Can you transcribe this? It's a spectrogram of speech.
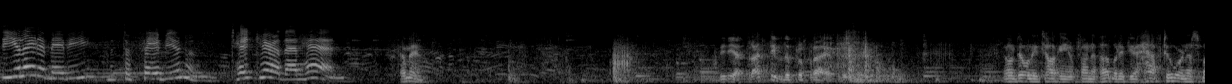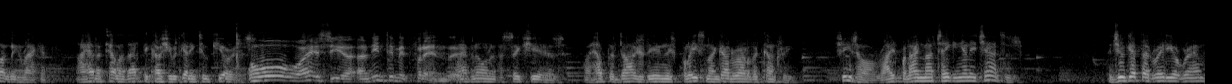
See you later, maybe, Mr. Fabian, and take care of that hand. Come in. Very attractive, the proprietress. Don't do any talking in front of her, but if you have to, we're in a smuggling racket. I had to tell her that because she was getting too curious. Oh, I see. Uh, an intimate friend. I've known her for six years. I helped her dodge the English police, and I got her out of the country. She's all right, but I'm not taking any chances. Did you get that radiogram?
